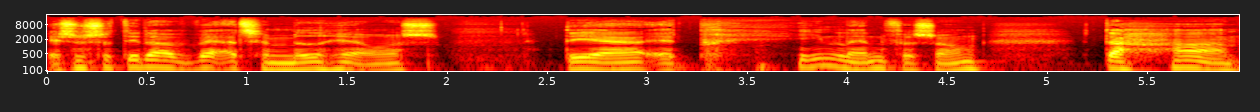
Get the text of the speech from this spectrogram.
Jeg synes så, det der er værd at tage med her også, det er, at på en eller anden façon, der har,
